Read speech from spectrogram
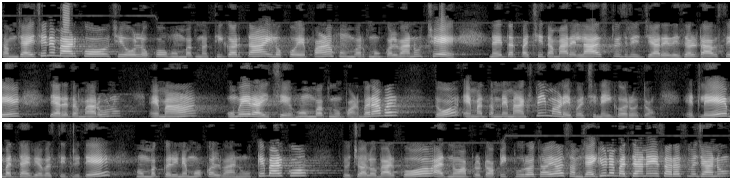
સમજાય છે ને બાળકો? જેઓ લોકો હોમવર્ક નથી કરતા, એ લોકોએ પણ હોમવર્ક મોકલવાનું છે. નહીતર પછી તમારે લાસ્ટ જ્યારે રિઝલ્ટ આવશે, ત્યારે તમારું એમાં ઉમેરાય છે હોમવર્કનું પણ. બરાબર? તો એમાં તમને માર્ક્સ નહીં મળે પછી નહીં કરો તો. એટલે બધાએ વ્યવસ્થિત રીતે હોમવર્ક કરીને મોકલવાનું. ઓકે બાળકો? તો ચાલો બાળકો, આજનો આપણો ટોપિક પૂરો થયો. સમજાઈ ગયું ને બધાને? સરસ મજાનું.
